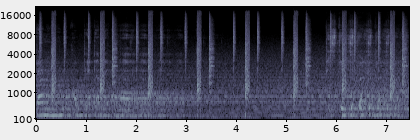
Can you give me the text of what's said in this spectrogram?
entrar en un mundo completamente nuevo, distinto para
